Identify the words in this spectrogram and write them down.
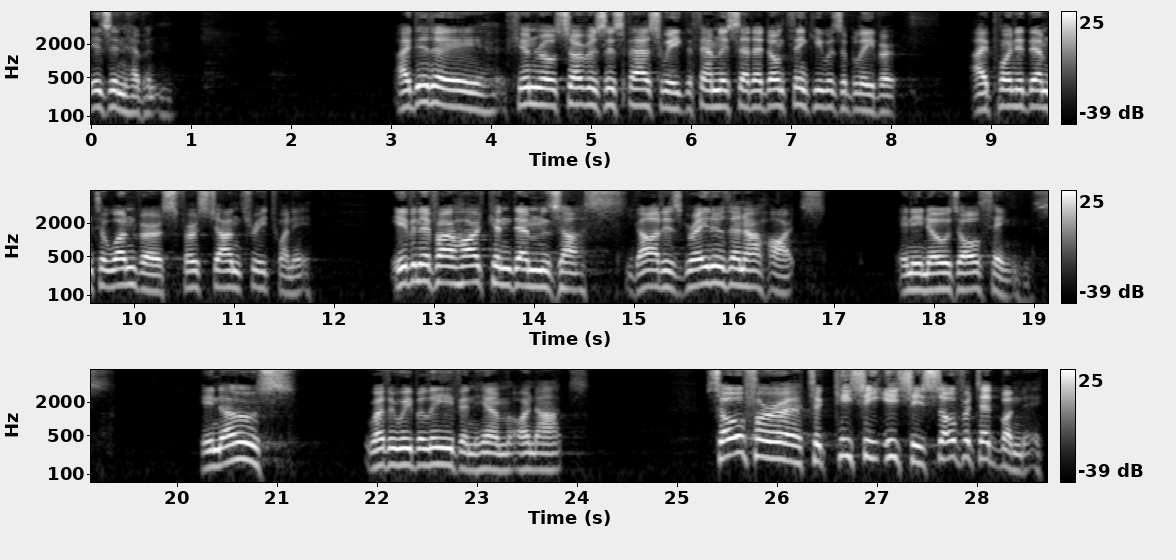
is in heaven. I did a funeral service this past week. The family said, I don't think he was a believer. I pointed them to one verse, 1 John 3:20. Even if our heart condemns us, God is greater than our hearts, and he knows all things. He knows whether we believe in him or not. So for uh, Takeshi Ishii, so for Ted Bundy,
